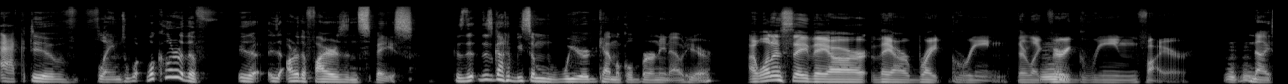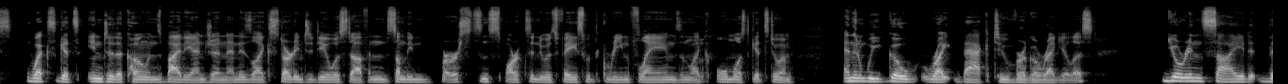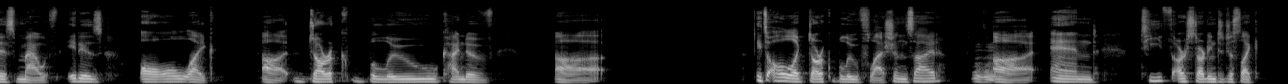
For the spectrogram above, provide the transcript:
active flames. What what color are the is- are the fires in space? Because th- there's got to be some weird chemical burning out here. I want to say they are they are bright green they're like Mm. very green fire Mhm. Nice. Wex gets into the cones by the engine and is like starting to deal with stuff, and something bursts and sparks into his face with green flames and like almost gets to him. And then we go right back to Virgo Regulus. You're inside this mouth. It is all like uh dark blue kind of uh it's all like dark blue flesh inside. Mhm. Uh and teeth are starting to just like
